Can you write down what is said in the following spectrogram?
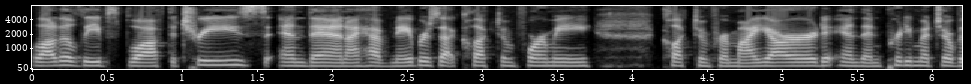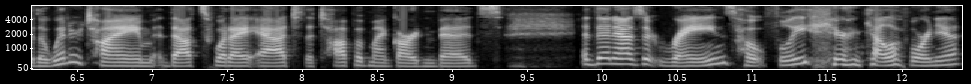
a lot of the leaves blow off the trees. And then I have neighbors that collect them for me, collect them from my yard. And then pretty much over the wintertime, that's what I add to the top of my garden beds. And then as it rains, hopefully here in California,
